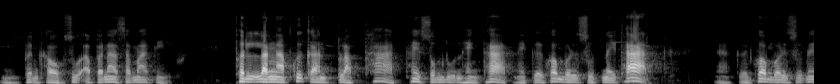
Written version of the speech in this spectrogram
อืมเพิ่นเข้าสู่อัปปนาสมาธิเพิ่นระงับคือการปรับธาตุให้สมดุลแห่งธาตุให้เกิดความบริสุทธิ์ในธาตุนะเกิดความบริสุทธิ์ใน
